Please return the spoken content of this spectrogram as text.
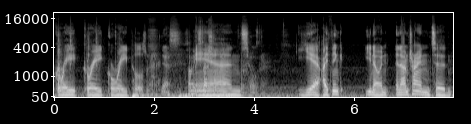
great great great pilsner yes, something special and- yeah, I think you know, and and I'm trying to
